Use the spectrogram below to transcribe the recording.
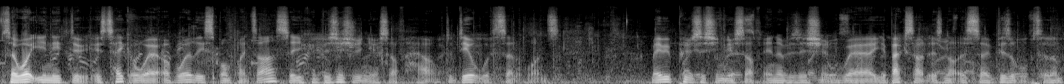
So what you need to do is take aware of where these spawn points are so you can position yourself how to deal with certain ones. Maybe position yourself in a position where your backside is not as so visible to them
